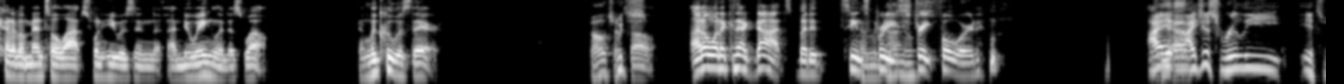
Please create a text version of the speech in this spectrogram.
kind of a mental lapse when he was in uh, New England as well, and look who was there. Belichick. Which, so, I don't want to connect dots, but it seems pretty straightforward. I yeah. I just really it's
